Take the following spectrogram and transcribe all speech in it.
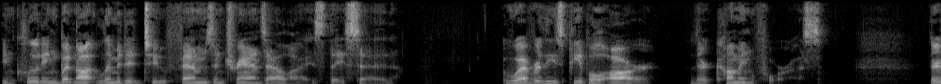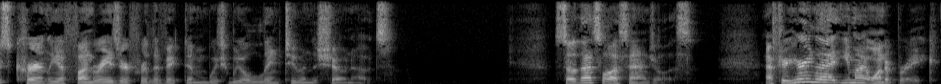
including but not limited to femmes and trans allies, they said. Whoever these people are, they're coming for us. There's currently a fundraiser for the victim, which we'll link to in the show notes. So that's Los Angeles. After hearing that, you might want a break.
